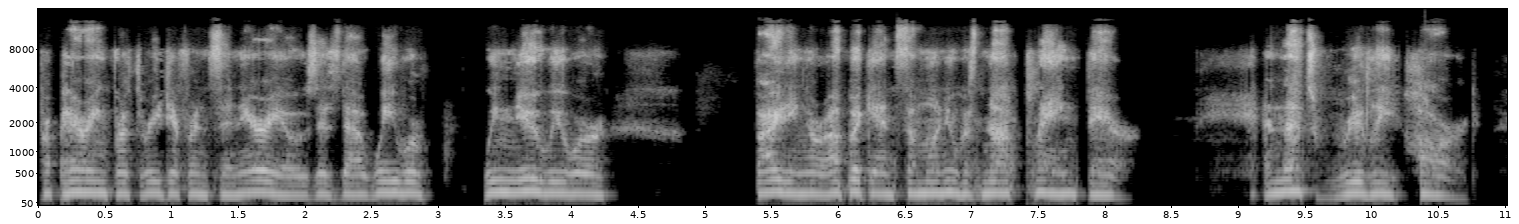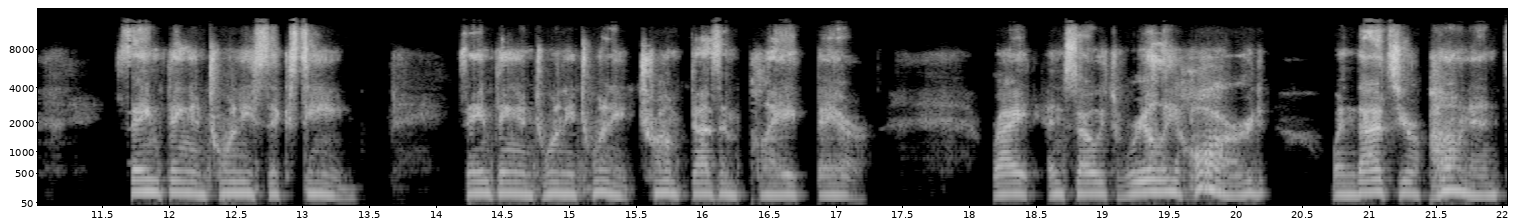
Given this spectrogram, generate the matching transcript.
preparing for three different scenarios is that we were we knew we were fighting or up against someone who was not playing fair. And that's really hard. Same thing in 2016 same thing in 2020 trump doesn't play fair right and so it's really hard when that's your opponent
